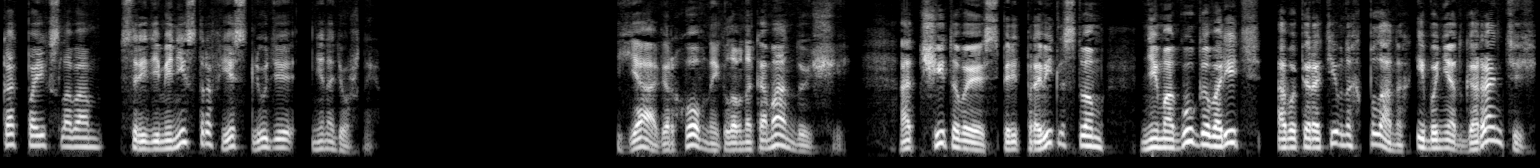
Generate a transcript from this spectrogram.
как, по их словам, среди министров есть люди ненадежные. Я, верховный главнокомандующий, отчитываясь перед правительством, не могу говорить об оперативных планах, ибо нет гарантий,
